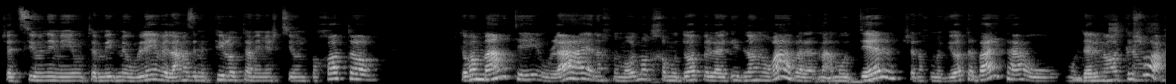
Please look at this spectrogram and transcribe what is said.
שהציונים יהיו תמיד מעולים ולמה זה מפיל אותם אם יש ציון פחות טוב? פתאום אמרתי, אולי אנחנו מאוד מאוד חמודות בלהגיד לא נורא, אבל המודל שאנחנו מביאות הביתה הוא מודל מאוד קשוח.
